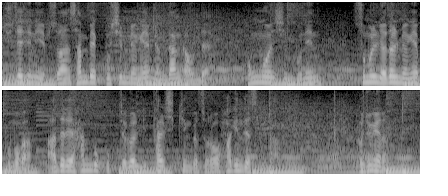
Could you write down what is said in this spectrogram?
취재진이 입수한 390명의 명단 가운데 공무원 신분인 28명의 부모가 아들의 한국 국적을 이탈시킨 것으로 확인됐습니다. 그중에는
